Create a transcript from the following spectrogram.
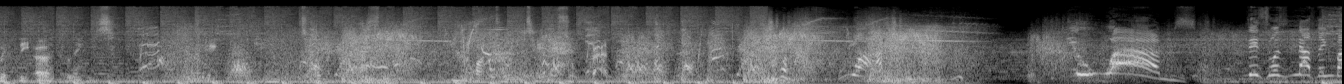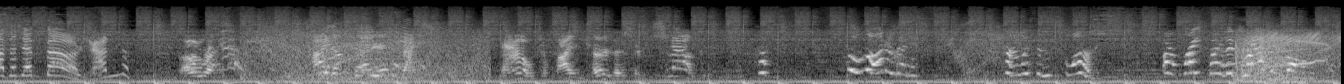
with the Earthlings. Take Tell me you want to retain so badly. What? You worms! This was nothing but a diversion! Alright. Hide up that end nice. Now to find Turles and Slug. Hold on a minute. Turles and Slug are right by the Dragon Ball.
